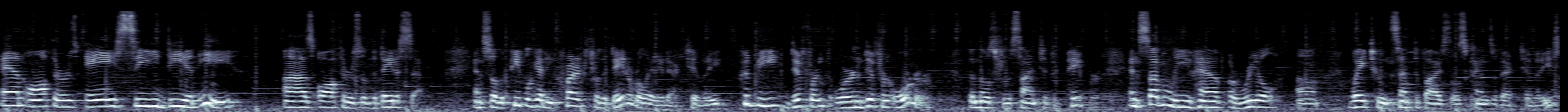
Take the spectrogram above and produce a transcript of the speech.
and authors A, C, D, and E as authors of the data set. And so the people getting credit for the data-related activity could be different or in a different order than those for the scientific paper. And suddenly you have a real um, way to incentivize those kinds of activities.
